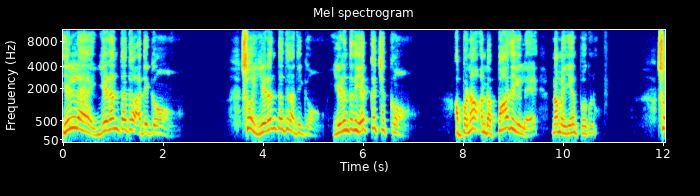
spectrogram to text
இல்லை இழந்தது அதிகம். ஸோ இழந்தது அதிகம். இழந்தது எக்கச்சக்கம் அப்பனா அந்த பாதையில் நம்ம ஏன் போகணும்? சோ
